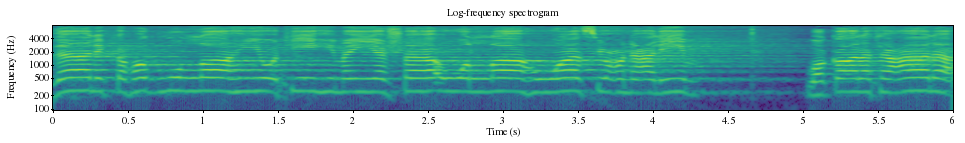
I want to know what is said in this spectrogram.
ذلك فضل الله يؤتيه من يشاء والله واسع عليم. وقال تعالى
